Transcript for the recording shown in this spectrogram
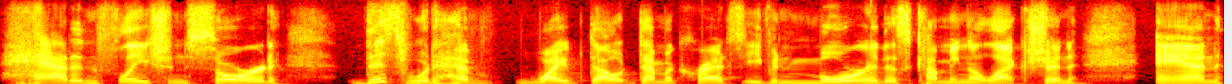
had inflation soared, this would have wiped out Democrats even more this coming election. And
